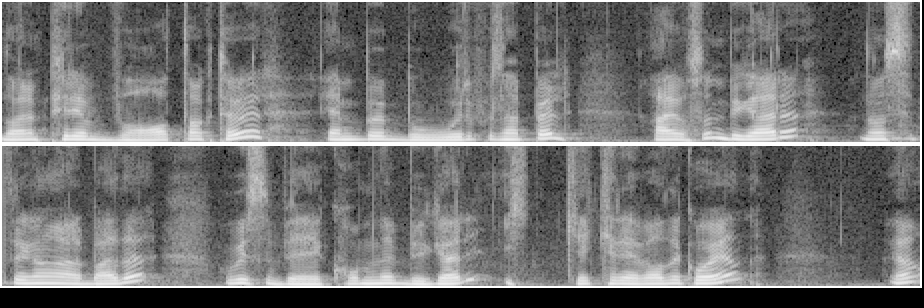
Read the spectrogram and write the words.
når en privat aktør, en beboer f.eks., er jo også en byggherre når han setter i gang arbeidet. Og hvis vedkommende byggherre ikke krever ADK1, ja,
